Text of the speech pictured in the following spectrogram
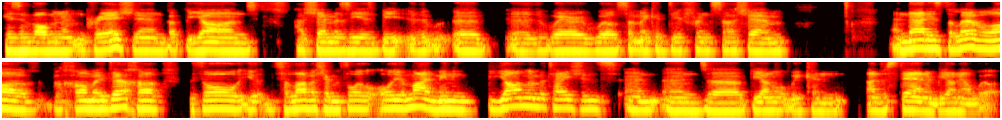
his involvement in creation, but beyond Hashem as he is, be, uh, uh, where worlds make a difference, Hashem. And that is the level of with all your, to love Hashem with all, all your mind, meaning beyond limitations and and uh, beyond what we can understand and beyond our world.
